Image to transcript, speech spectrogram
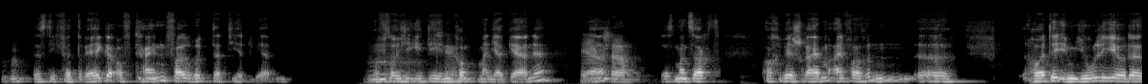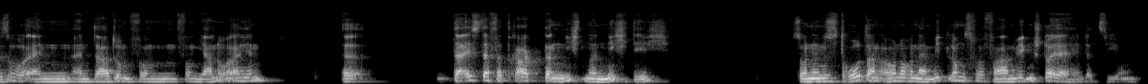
mhm. dass die Verträge auf keinen Fall rückdatiert werden. Mhm, auf solche Ideen okay. kommt man ja gerne. Ja, ja, klar. Dass man sagt, ach, wir schreiben einfach ein, äh, heute im Juli oder so ein, ein Datum vom, vom Januar hin. Äh, da ist der Vertrag dann nicht nur nichtig, sondern es droht dann auch noch ein Ermittlungsverfahren wegen Steuerhinterziehung.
